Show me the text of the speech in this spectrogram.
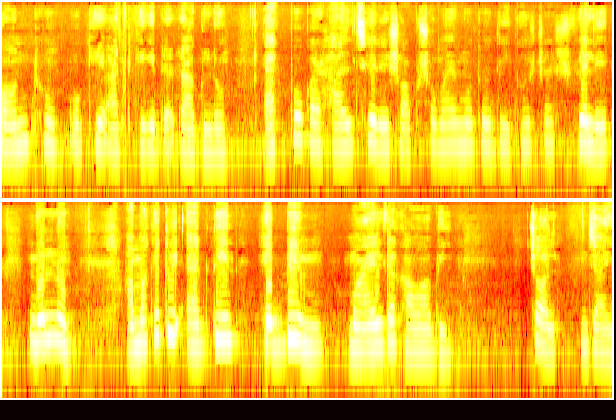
কণ্ঠ ওকে আটকে রাখল। এক প্রকার হাল ছেড়ে সব সময়ের মতো দীর্ঘশ্বাস ফেলে বলল, আমাকে তুই একদিন হেব্বি মাইলটা খাওয়াবি। চল, যাই।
